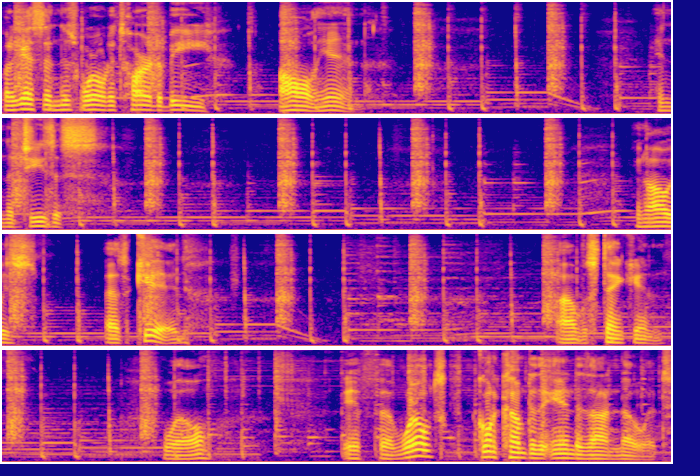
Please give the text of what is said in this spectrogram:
but I guess in this world, it's hard to be all in in the Jesus. You know, always as a kid, I was thinking, well, if the world's going to come to the end as I know it,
